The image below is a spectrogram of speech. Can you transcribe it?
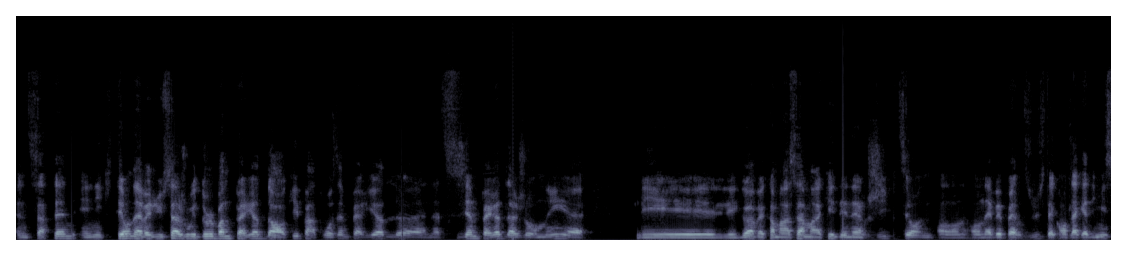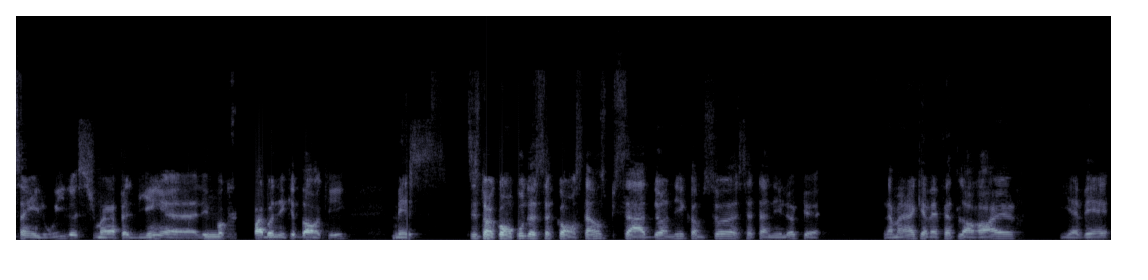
une certaine iniquité. On avait réussi à jouer deux bonnes périodes de hockey, puis en troisième période, là, notre sixième période de la journée, euh, les, les gars avaient commencé à manquer d'énergie, puis on, on- on avait perdu. C'était contre l'Académie Saint-Louis, si je me rappelle bien, à l'époque, c'était pas une bonne équipe de hockey. Mais c'est un concours de circonstances, puis ça a donné comme ça cette année-là que la manière qu'ils avaient fait l'horaire, il y avait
